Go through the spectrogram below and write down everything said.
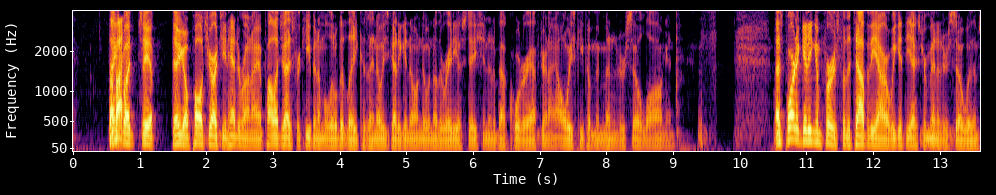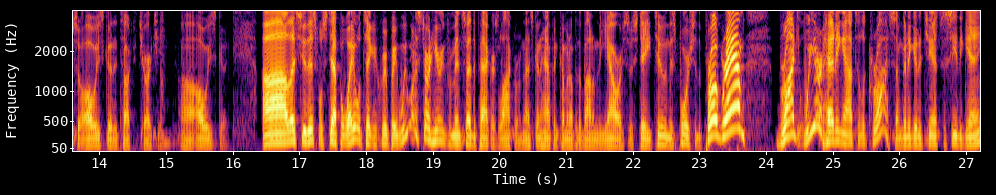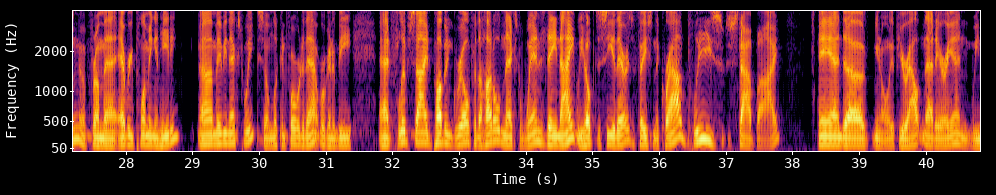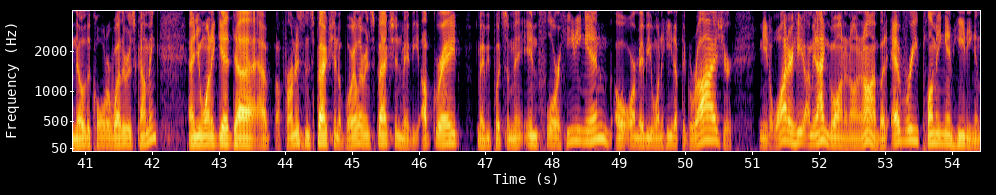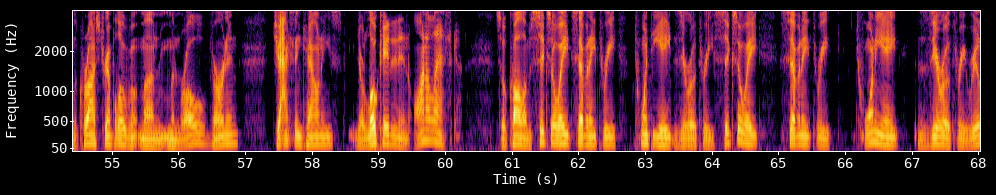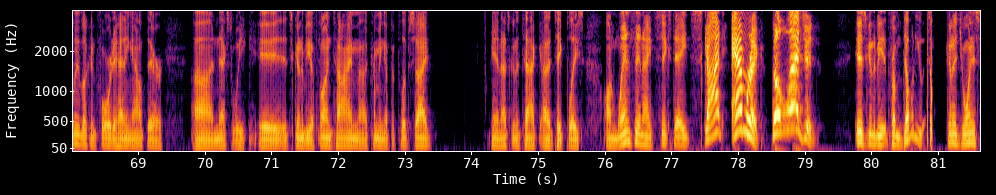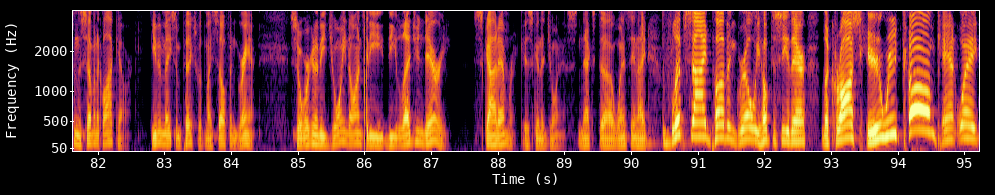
Thanks, Bye-bye. bud. See you. There you go. Paul Charchian had to run. I apologize for keeping him a little bit late because I know he's got to get on to another radio station at about quarter after, and I always keep him a minute or so long. And that's part of getting him first for the top of the hour. We get the extra minute or so with him, so always good to talk to Charchian. Uh, always good. Uh, let's do this. We'll step away. We'll take a quick break. We want to start hearing from inside the Packers locker room. That's going to happen coming up at the bottom of the hour. So stay tuned. This portion of the program brought. We are heading out to La Crosse. I'm going to get a chance to see the gang from uh, Every Plumbing and Heating. Uh, maybe next week. So I'm looking forward to that. We're going to be at Flipside Pub and Grill for the huddle next Wednesday night. We hope to see you there as a face in the crowd. Please stop by. And, uh, you know, if you're out in that area and we know the colder weather is coming and you want to get uh, a furnace inspection, a boiler inspection, maybe upgrade, maybe put some in floor heating in, or, or, maybe you want to heat up the garage or you need a water heater. I mean, I can go on and on and on, but every plumbing and heating in La Crosse, Trempealeau, Monroe, Vernon, Jackson counties, they're located in Onalaska. So call them 608 783 2803. 608 783 2803. Really looking forward to heading out there uh, next week. It's going to be a fun time uh, coming up at Flipside. And that's going to uh, take place on Wednesday night, 6 to 8. Scott Emmerich, the legend, is going to be from W. Going to join us in the 7 o'clock hour. Even make some picks with myself and Grant. So we're going to be joined on the, the legendary Scott Emmerich is going to join us next uh, Wednesday night. Flipside Pub and Grill. We hope to see you there. Lacrosse, here we come. Can't wait.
